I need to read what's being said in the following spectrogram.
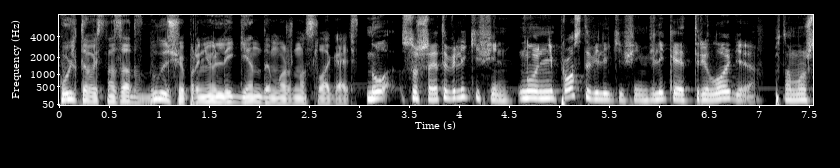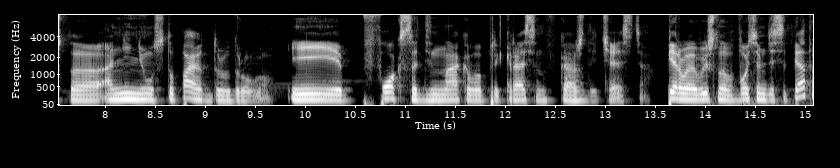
Культовость «Назад в будущее», про нее легенды можно слагать. Ну, слушай, это великий фильм. Ну, не просто великий фильм, великая трилогия, потому что они не уступают друг другу. И Фокс одинаково прекрасен в каждой части. Первая вышла в 85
